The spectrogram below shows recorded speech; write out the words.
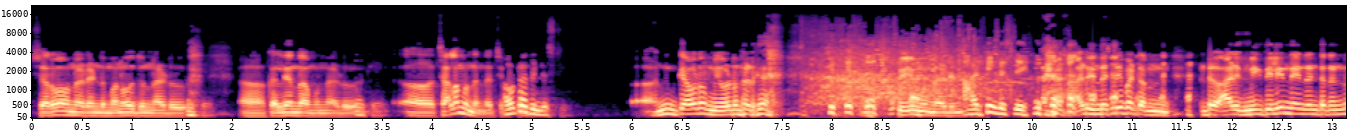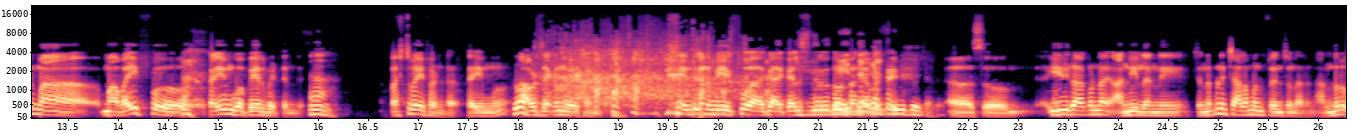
శర్వా ఉన్నాడండి మనోజ్ ఉన్నాడు కళ్యాణ్ రామ్ ఉన్నాడు. చాలా మంది అండి అవుట్ ఆఫ్. ఇండస్ట్రీ ఇంకెవడో మీ ఫిలిం ఉన్నాడు. ఆడి ఇండస్ట్రీ. ఆడి ఇండస్ట్రీ బట్ అంటే ఆడికి మీకు తెలియదు ఏంటంటేనండి మా మా వైఫ్ కయ్యం గో పేరు పెట్టింది. ఫస్ట్ వైఫ్ అంట కయ్యము ఆవిడ సెకండ్ వైఫ్ అంట. ఎందుకంటే మీ ఎక్కువ కలిసి తిరుగుతూ ఉంటాం కాబట్టి. సో ఇది కాకుండా అనిల్ అని చిన్నప్పటి నుంచి చాలా మంది ఫ్రెండ్స్ ఉన్నారండి. అందరూ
